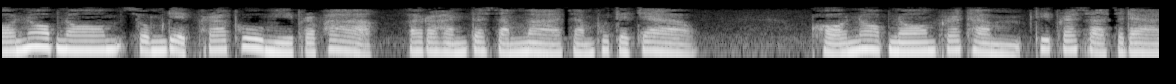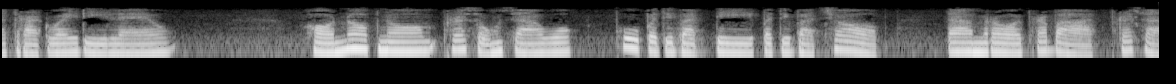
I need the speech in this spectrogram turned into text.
อนอบน้อมสมเด็จพระผู้มีพระภาค อรหันตสัมมาสัมพุทธเจ้า ขอนอบน้อมพระธรรมที่พระศาสดาตรัสไว้ดีแล้ว ขอนอบน้อมพระสงฆ์สาวก ผู้ปฏิบัติดีปฏิบัติชอบ ตามรอยพระบาทพระศา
